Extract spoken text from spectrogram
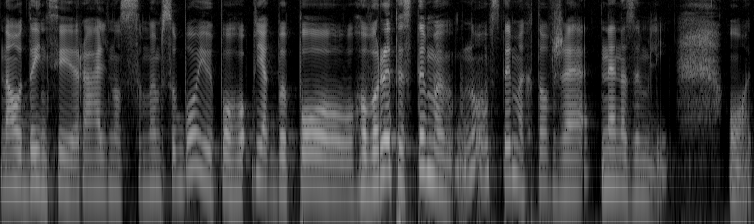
наодинці реально з самим собою і пого- якби поговорити з тими, ну, з тими, хто вже не на землі. От.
